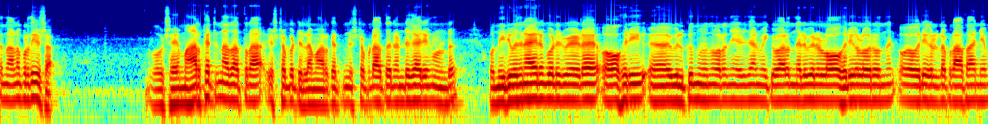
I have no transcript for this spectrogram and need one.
എന്നാണ് പ്രതീക്ഷ. പക്ഷേ മാർക്കറ്റിന് അത് അത്ര ഇഷ്ടപ്പെട്ടില്ല. മാർക്കറ്റിന് ഇഷ്ടപ്പെടാത്ത രണ്ട് കാര്യങ്ങളുണ്ട്. ഒന്ന് ഇരുപതിനായിരം കോടി രൂപയുടെ ഓഹരി വിൽക്കുന്നു എന്ന് പറഞ്ഞു കഴിഞ്ഞാൽ മിക്കവാറും നിലവിലുള്ള ഓഹരികൾ ഓരോന്ന് ഓഹരികളുടെ പ്രാധാന്യം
